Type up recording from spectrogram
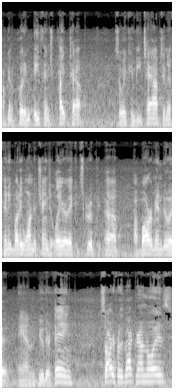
I'm gonna put an eighth inch pipe tap so it can be tapped. And if anybody wanted to change it later, they could screw a, uh, a barb into it and do their thing. Sorry for the background noise.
